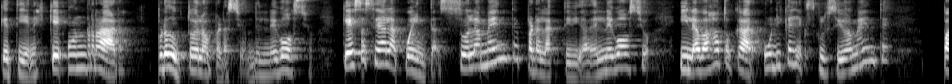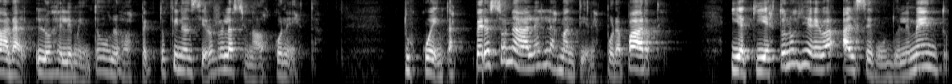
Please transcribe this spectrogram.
que tienes que honrar producto de la operación del negocio. Que esa sea la cuenta solamente para la actividad del negocio y la vas a tocar única y exclusivamente para los elementos o los aspectos financieros relacionados con esta. Tus cuentas personales las mantienes por aparte. Y aquí esto nos lleva al segundo elemento.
